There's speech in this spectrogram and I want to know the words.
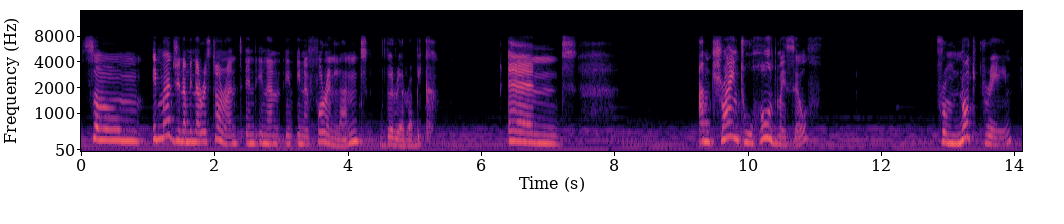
So um, imagine I'm in a restaurant and in an in, in a foreign land, very Arabic. And I'm trying to hold myself from not praying,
